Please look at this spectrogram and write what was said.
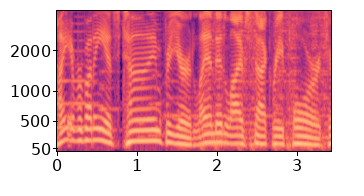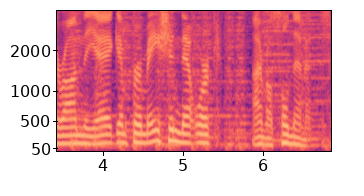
Hi, everybody. It's time for your Land and Livestock Report here on the Ag Information Network. I'm Russell Nemetz.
